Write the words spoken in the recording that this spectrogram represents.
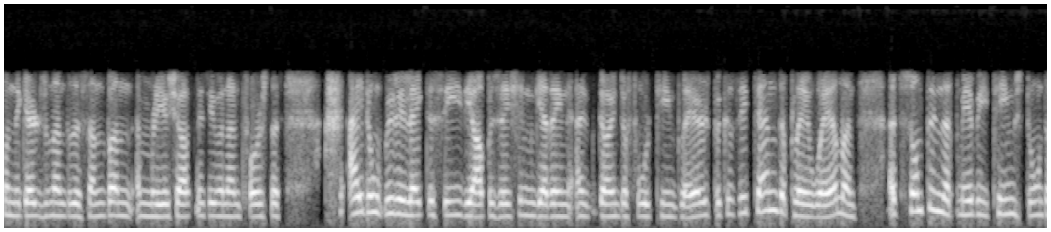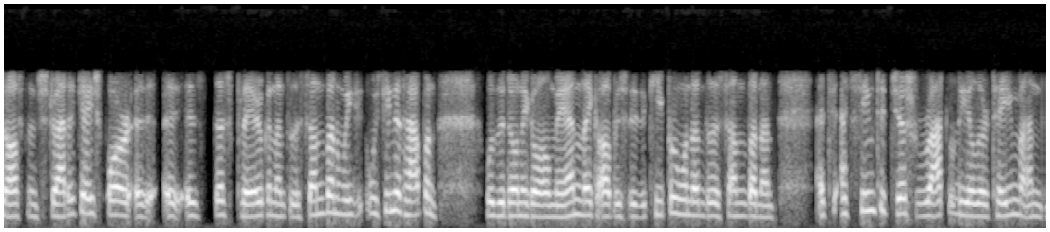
when the girls went into the sin bin and Maria Shaughnessy went in first that I don't really like to see the opposition getting uh, down to 14 players because they tend to play well and it's something that maybe teams don't often strategize for. Uh, uh, is this player going into the sin bin? We we've seen it happen with the Donegal men. Like obviously the keeper went into the sin bin and it it seemed to just rattle the other team and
